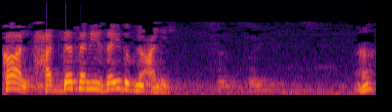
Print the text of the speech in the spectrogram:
قال حدثني زيد بن علي. ها؟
